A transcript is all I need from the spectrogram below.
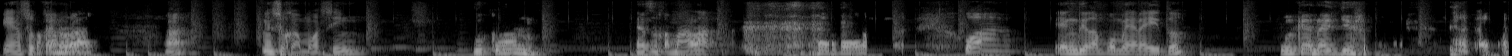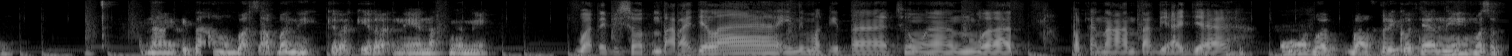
Yang Rock suka and roll. yang suka mosing. Bukan. Yang suka malak. Wah, yang di lampu merah itu? Bukan aja. nah, kita mau bahas apa nih kira-kira nih enaknya nih? Buat episode ntar aja lah. Ini mah kita cuman buat perkenalan tadi aja. Ya, buat bahas berikutnya nih, maksud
